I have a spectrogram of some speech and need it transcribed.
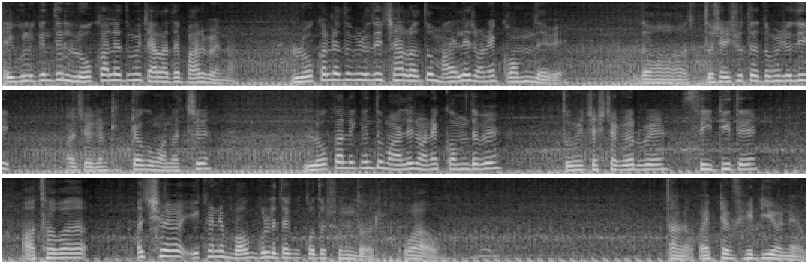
এগুলো কিন্তু লোকালে তুমি চালাতে পারবে না। লোকালে তুমি যদি চালাও তো মাইলেজ অনেক কম দেবে। তো- সেই সূত্রে তুমি যদি আচ্ছা এখানে ঠিকঠাকও মানাচ্ছে লোকালে কিন্তু মাইলেজ অনেক কম দেবে, তুমি চেষ্টা করবে সিটিতে অথবা আচ্ছা এখানে বকগুলো দেখো কত সুন্দর ওয়াও তাহলে কয়েকটা ভিডিও নেব।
